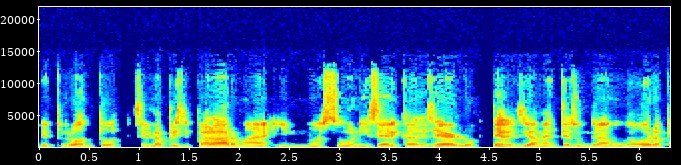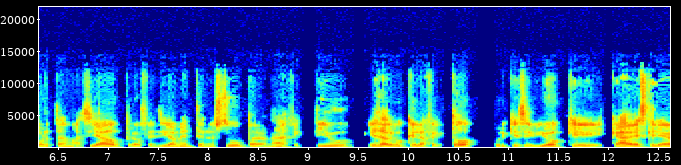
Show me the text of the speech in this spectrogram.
de Toronto, ser la principal arma y no estuvo ni cerca de serlo. Defensivamente es un gran jugador, aporta demasiado, pero ofensivamente no estuvo para nada efectivo. Es algo que le afectó porque se vio que cada vez quería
